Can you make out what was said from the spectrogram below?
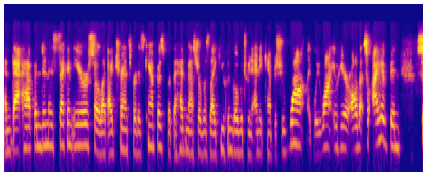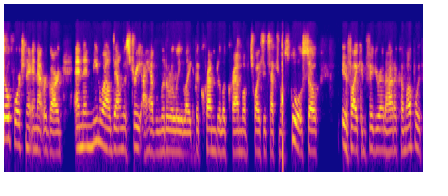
And that happened in his second year. So, like, I transferred his campus, but the headmaster was like, you can go between any campus you want. Like, we want you here, all that. So, I have been so fortunate in that regard. And then, meanwhile, down the street, I have literally like the creme de la creme of twice exceptional schools. So, if I can figure out how to come up with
